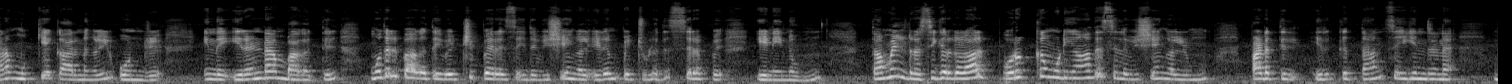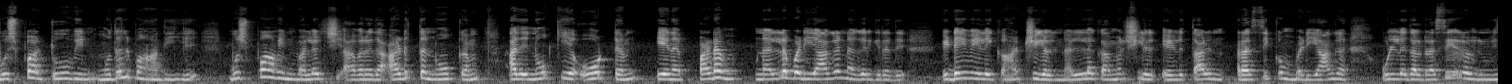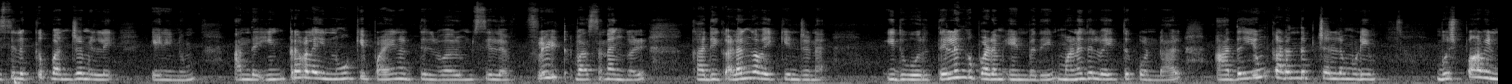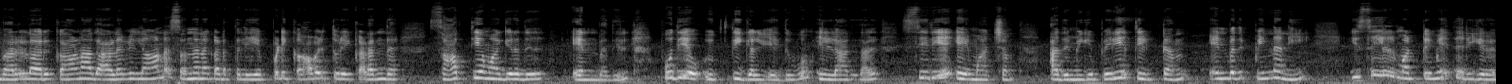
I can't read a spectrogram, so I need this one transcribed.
முக்கிய காரணங்களில் ஒன்று. இந்த இரண்டாம் பாகத்தில் முதல் பாகத்தை வெற்றி பெற செய்த விஷயங்கள் இடம்பெற்றுள்ளது சிறப்பு. எனினும் தமிழ் ரசிகர்களால் பொறுக்க முடியாத சில விஷயங்களும் படத்தில் இருக்கத்தான் செய்கின்றன. புஷ்பா டூவின் முதல் பாதியில் புஷ்பாவின் வளர்ச்சி அவரது அடுத்த நோக்கம் அதை நோக்கிய ஓட்டம் என படம் நல்லபடியாக நகர்கிறது. இடைவேளை காட்சிகள் நல்ல கமர்ஷியல் எழுத்தால் ரசிக்கும்படியாக உள்ளதால் ரசிகர்களின் விசிலுக்கு பஞ்சமில்லை. எனினும் அந்த இன்டர்வலை நோக்கி பயணத்தில் வரும் சில ஃபில்ட் வசனங்கள் கதி கலங்க வைக்கின்றன. இது ஒரு தெலுங்கு படம் என்பதை மனதில் வைத்து கொண்டால் அதையும் கடந்து செல்ல முடியும். புஷ்பாவின் வரலாறு காணாத அளவிலான சந்தன கடத்தலை எப்படி காவல்துறை கடந்த சாத்தியமாகிறது என்பதில் புதிய உக்திகள் எதுவும் இல்லாததால் சிறிய ஏமாற்றம். அது மிகப்பெரிய திட்டம் என்பது பின்னணி. இசையில் மட்டுமே தெரிகிறது.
